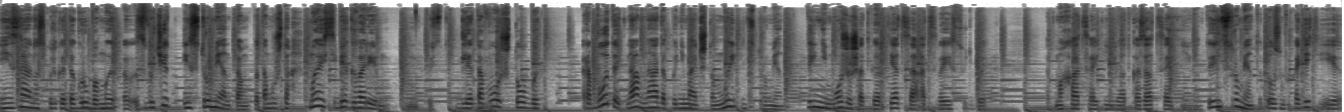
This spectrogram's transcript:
я не знаю, насколько это грубо мы, э, звучит инструментом, потому что мы о себе говорим. То есть для того, чтобы работать, нам надо понимать, что мы инструмент. Ты не можешь отвертеться от своей судьбы, отмахаться от нее, отказаться от нее. Ты инструмент, ты должен выходить и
